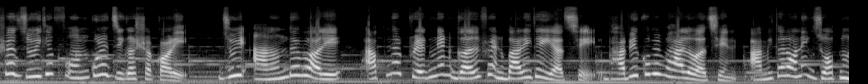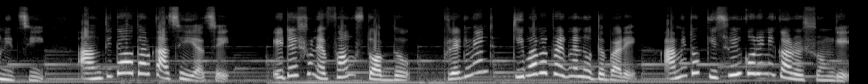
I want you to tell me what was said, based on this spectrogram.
সে জুইকে ফোন করে জিজ্ঞাসা করে। জুই আনন্দে বলে আপনার প্রেগনেন্ট গার্লফ্রেন্ড বাড়িতেই আছে। ভাবি খুবই ভালো আছেন। আমি তার অনেক যত্ন নিচ্ছি। আংটিটাও তার কাছেই আছে। এটা শুনে ফাং স্তব্ধ। প্রেগনেন্ট কীভাবে প্রেগনেন্ট হতে পারে? আমি তো কিছুই করিনি কারোর সঙ্গে।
